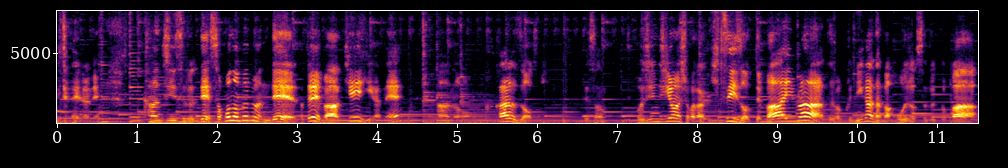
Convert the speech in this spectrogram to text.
みたいなね、感じにする。で、そこの部分で、例えば経費がね、あの、かかるぞと。で、その、個人事業主とかだきついぞって場合は、例えば国がなんか補助するとか、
